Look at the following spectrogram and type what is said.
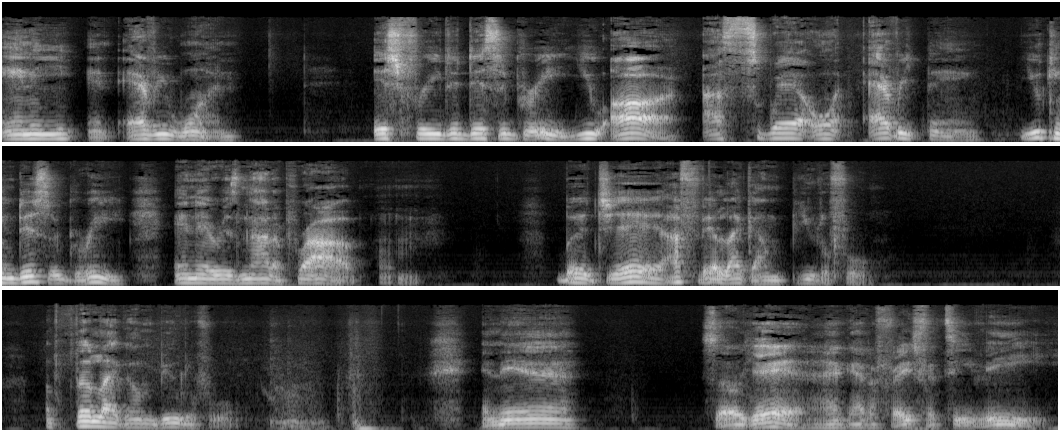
Any and everyone is free to disagree. You are. I swear on everything. You can disagree, and there is not a problem. But yeah, I feel like I'm beautiful. I feel like I'm beautiful. And then, so yeah, I got a face for TV.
